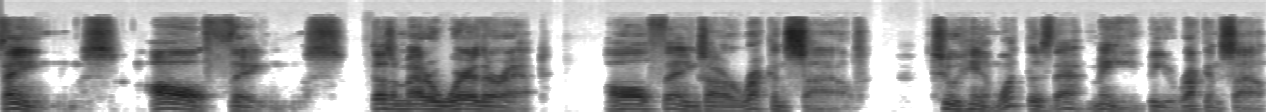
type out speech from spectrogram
Things, all things, doesn't matter where they're at, all things are reconciled to him. What does that mean, be reconciled?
